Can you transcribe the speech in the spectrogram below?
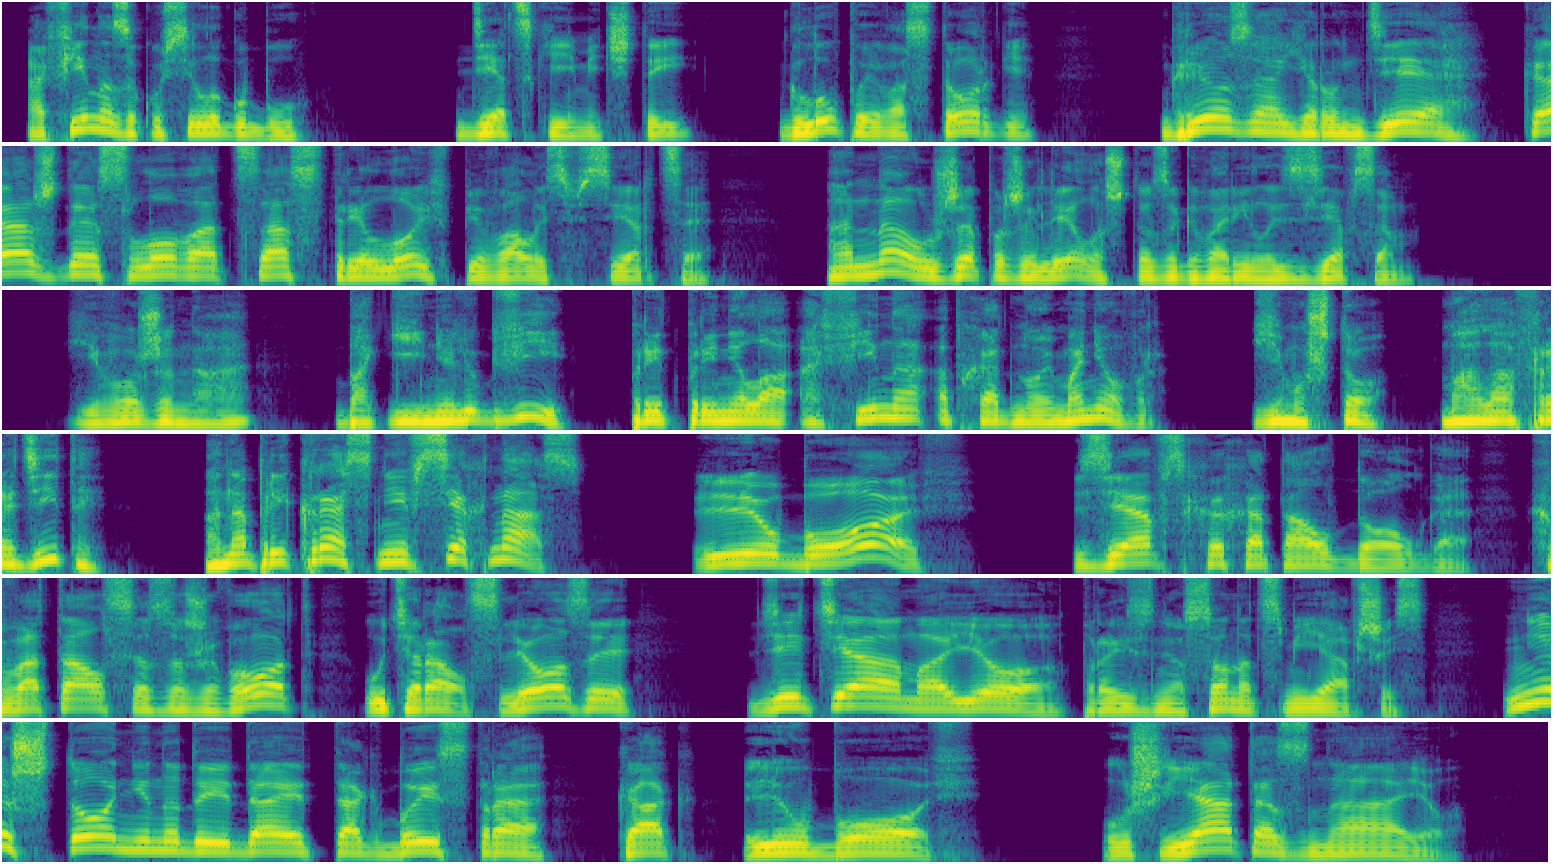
Афина закусила губу. Детские мечты, глупые восторги, грезы о ерунде. Каждое слово отца стрелой впивалось в сердце. Она уже пожалела, что заговорила с Зевсом. Его жена — богиня любви, предприняла Афина обходной маневр. Ему что, мало Афродиты? Она прекраснее всех нас!» «Любовь!» Зевс хохотал долго, хватался за живот, утирал слезы. «Дитя мое!» — произнес он, отсмеявшись. «Ничто не надоедает так быстро, как любовь. Уж я-то знаю.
